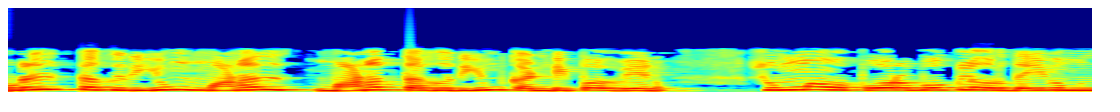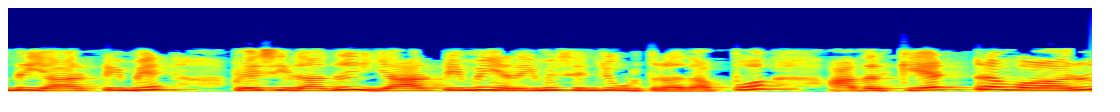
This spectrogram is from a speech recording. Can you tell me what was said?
உடல் தகுதியும் மனல் மனத்தகுதியும் கண்டிப்பாக வேணும். சும்மா போகிற போக்கில் ஒரு தெய்வம் வந்து யார்கிட்டையுமே பேசிடாது யார்கிட்டையுமே எதையுமே செஞ்சு கொடுத்துறாது அப்போது அதற்கேற்றவாறு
